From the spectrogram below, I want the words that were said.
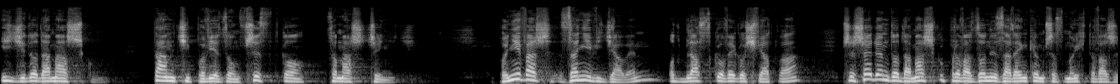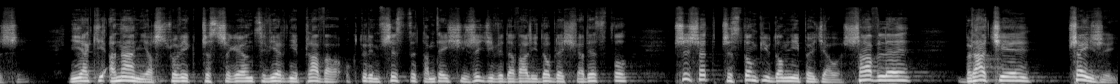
idź do Damaszku. Tam ci powiedzą wszystko, co masz czynić. Ponieważ zaniewidziałem odblaskowego światła, przyszedłem do Damaszku prowadzony za rękę przez moich towarzyszy. Niejaki Ananiasz, człowiek przestrzegający wiernie prawa, o którym wszyscy tamtejsi Żydzi wydawali dobre świadectwo, przyszedł, przystąpił do mnie i powiedział: Szawle, bracie, przejrzyj.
